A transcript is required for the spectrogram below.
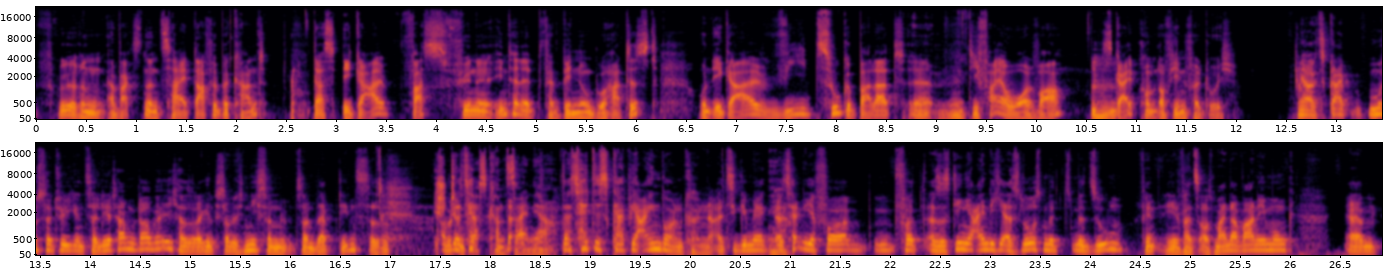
früheren Erwachsenenzeit dafür bekannt, dass egal was für eine Internetverbindung du hattest und egal wie zugeballert äh, die Firewall war, mhm. Skype kommt auf jeden Fall durch. Ja, Skype muss natürlich installiert haben, glaube ich. Also da gibt es, glaube ich, nicht so, ein, so einen Webdienst. Also, Stimmt, aber das, das kann sein, ja. Das hätte Skype ja einbauen können, als sie gemerkt, ja. als hätten ja vor, vor, also es ging ja eigentlich erst los mit, mit Zoom, jedenfalls aus meiner Wahrnehmung, ähm,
